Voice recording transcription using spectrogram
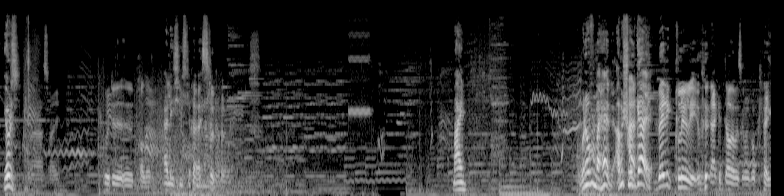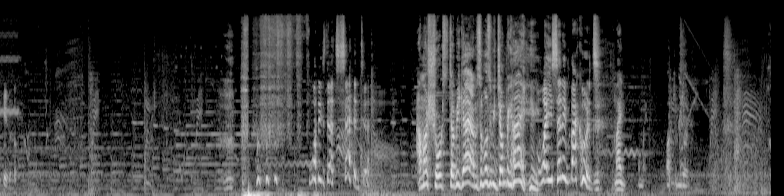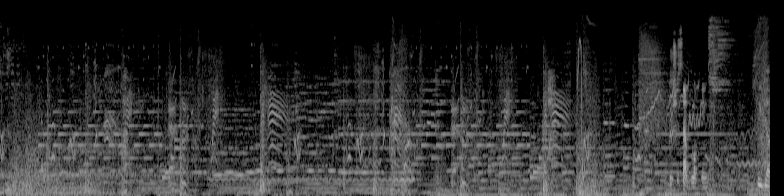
Yours. Ah, sorry. We did uh, color. At least you slipped I it still down. don't know. Went over my head. I'm a short I- guy. Very clearly, I could tell I was gonna go behind you. What is that said? I'm a short, stubby guy. I'm supposed to be jumping high. Why are you setting backwards? Mine. Oh my fucking god. You should stop blocking. We blow.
